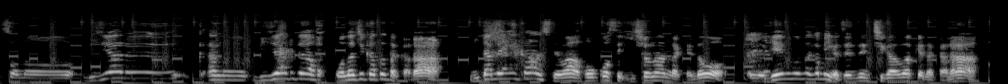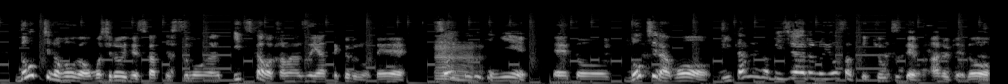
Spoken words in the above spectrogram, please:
その、ビジュアル、あの、ビジュアルが同じ方だから、見た目に関しては方向性一緒なんだけど、ゲームの中身が全然違うわけだから、どっちの方が面白いですかって質問がいつかは必ずやってくるので、そういった時に、えっ、と、どちらも見た目のビジュアルの良さっていう共通点はあるけど、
